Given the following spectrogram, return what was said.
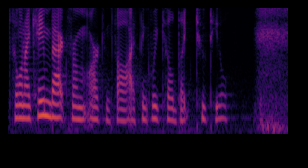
so when i came back from arkansas i think we killed like two teal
